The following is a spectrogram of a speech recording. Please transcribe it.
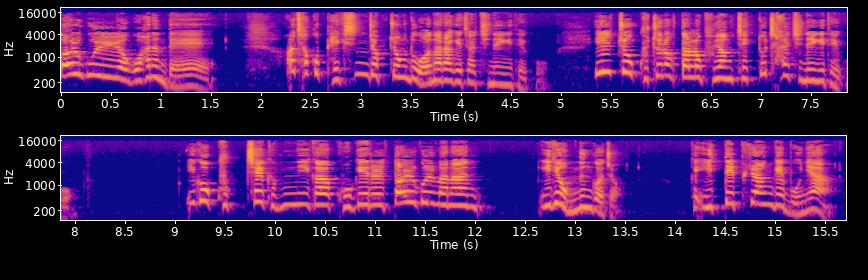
떨구려고 하는데 아, 자꾸 백신 접종도 원활하게 잘 진행이 되고 1조 9천억 달러 부양책도 잘 진행이 되고 이거 국채 금리가 고개를 떨굴 만한 일이 없는 거죠. 그러니까 이때 필요한 게 뭐냐?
